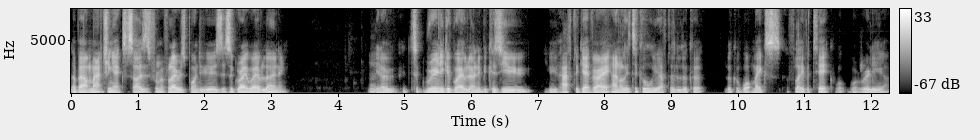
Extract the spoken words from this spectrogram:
about matching exercises from a flavor's point of view is it's a great way of learning. Mm. You know, it's a really good way of learning because you you have to get very analytical. You have to look at look at what makes a flavor tick, what what really um,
